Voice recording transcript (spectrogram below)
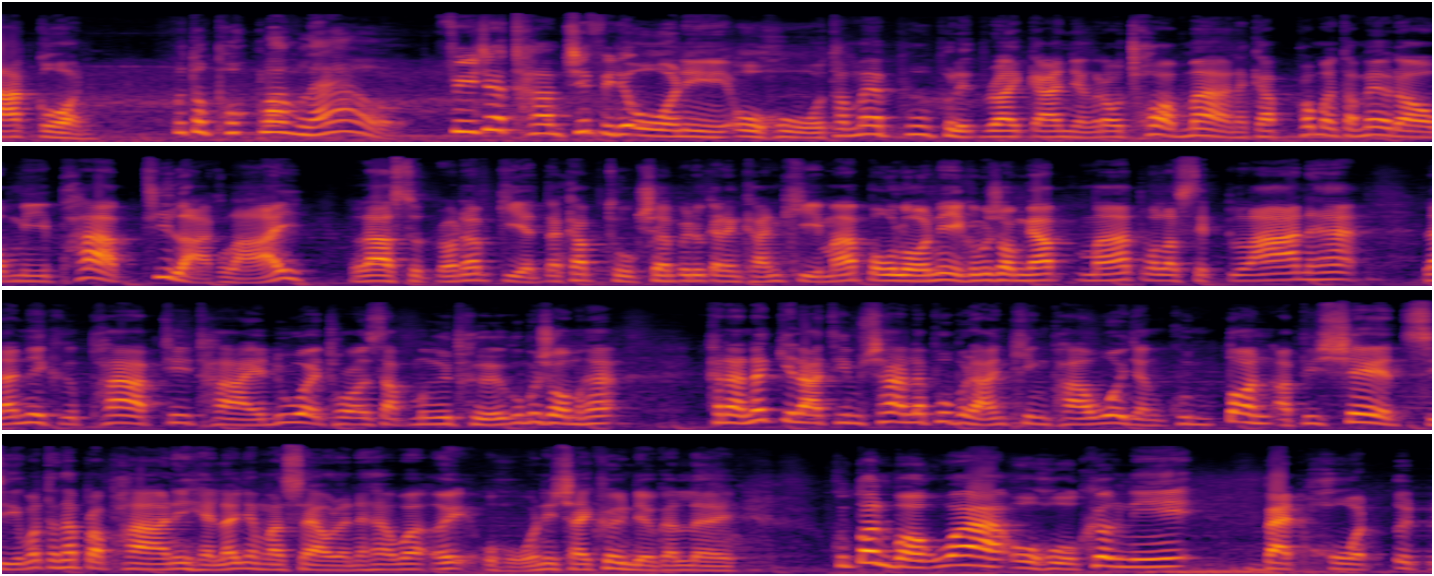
ลาก่อนไม่ต้องพกกล้องแล้ว ฟีเจอร์ Time Shift Video นี่โอ้โหทำให้ผู้ผลิตรายการอย่างเราชอบมากนะครับ เพราะมันทำให้เรามีภาพที่หลากหลาย ล่าสุดเรารับเกียรตินะครับ ถูกเชิญไปดูการแข่งขันขี่ม้าโปโลนี่คุณผู้ชมครับม้าตัวละสิบล้านนะฮะ และนี่คือภาพที่ถ่ายด้วยโทรศัพท์มือถือคุณผู้ชมฮะขณะนักกีฬาทีมชาติและผู้บริหาร King Power อย่างคุณต้นอภิเชษศรีวัฒนประภานี่เห็นแล้วยังมาแซวเลยนะฮะว่าเอ้ยโอ้โหนี่ใช้เครื่องเดียวกันเลย คุณต้นบอกว่าโอ้โห เครื่องนี้แบตโหดอึด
